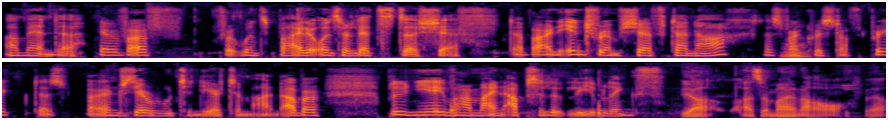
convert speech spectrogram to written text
am Ende. Er war für uns beide unser letzter Chef. Da war ein Interim-Chef danach, das war mhm. Christoph Prick, das war ein sehr routinierter Mann. Aber Blunier war mein absolut Lieblings. Ja, also meiner auch. Ja.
